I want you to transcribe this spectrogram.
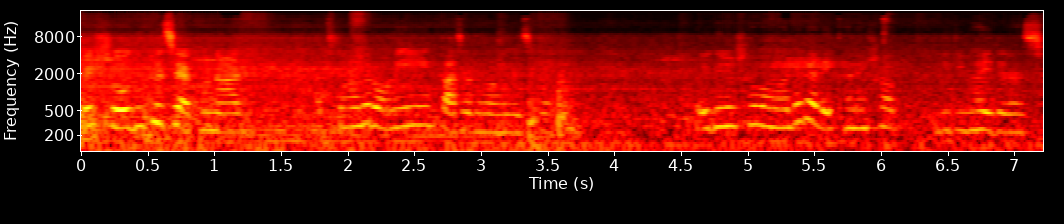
বেশ রোদ উঠেছে এখন আর আজকে আমাদের অনেক কাঁচা ধোয়া হয়েছে ওইগুলো সব আমাদের আর এখানে সব দিদিভাইদের আছে।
